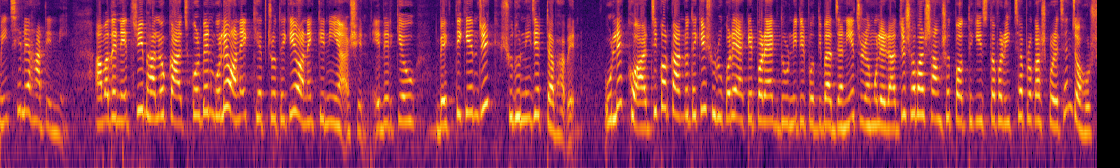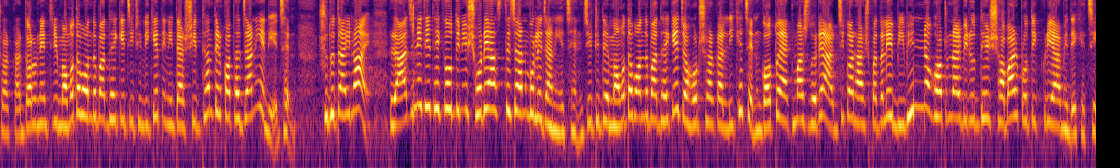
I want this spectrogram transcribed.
মিছিলে হাঁটেননি। আমাদের নেত্রী ভালো কাজ করবেন বলে অনেক ক্ষেত্র থেকে অনেককে নিয়ে আসেন। এদের কেউ ব্যক্তিকেন্দ্রিক, শুধু নিজেরটা ভাবেন। উল্লেখ্য, আরজিকর কাণ্ড থেকে শুরু করে একের পর এক দুর্নীতির প্রতিবাদ জানিয়ে তৃণমূলের রাজ্যসভার সাংসদ পদ থেকে ইস্তফার ইচ্ছা প্রকাশ করেছেন জহর সরকার। দলনেত্রী মমতা বন্দ্যোপাধ্যায়কে চিঠি লিখে তিনি তার সিদ্ধান্তের কথা জানিয়ে দিয়েছেন। শুধু তাই নয়, রাজনীতি থেকেও তিনি সরে আসতে চান বলে জানিয়েছেন। চিঠিতে মমতা বন্দ্যোপাধ্যায়কে জহর সরকার লিখেছেন, গত এক মাস ধরে আরজিকর হাসপাতালে বিভিন্ন ঘটনার বিরুদ্ধে সবার প্রতিক্রিয়া আমি দেখেছি।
